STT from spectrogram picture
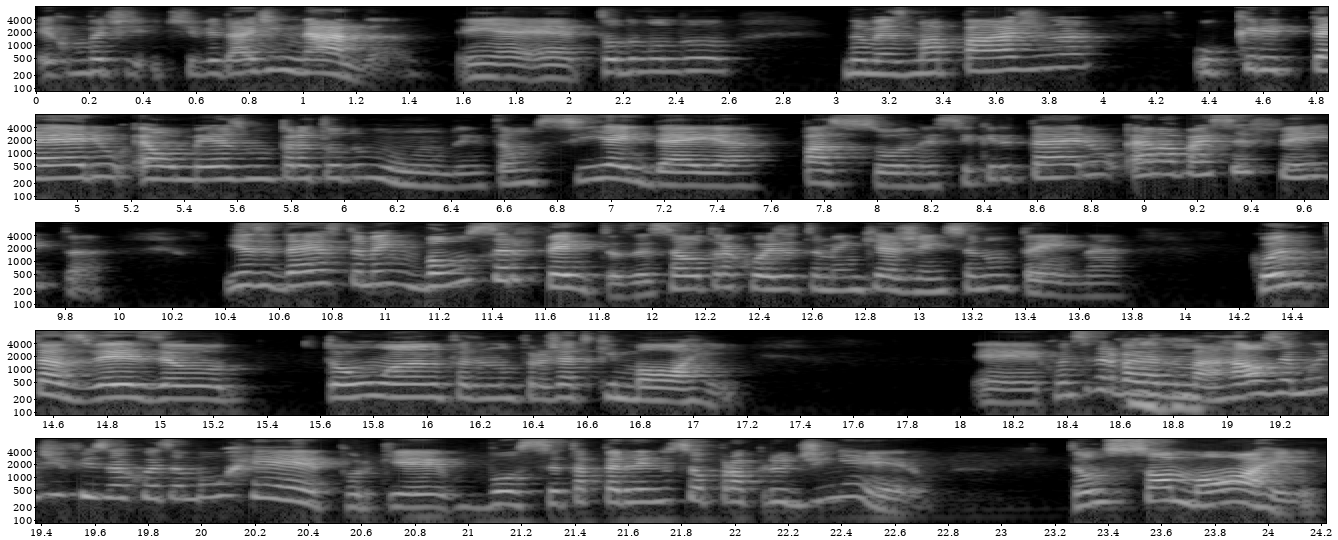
é competitividade em nada. É, é todo mundo na mesma página. O critério é o mesmo para todo mundo. Então, se a ideia passou nesse critério, ela vai ser feita. E as ideias também vão ser feitas. Essa é outra coisa também que a agência não tem, né? Quantas vezes eu tô um ano fazendo um projeto que morre? É, quando você trabalha uhum. numa house, é muito difícil a coisa morrer, porque você tá perdendo o seu próprio dinheiro. Então só morre,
